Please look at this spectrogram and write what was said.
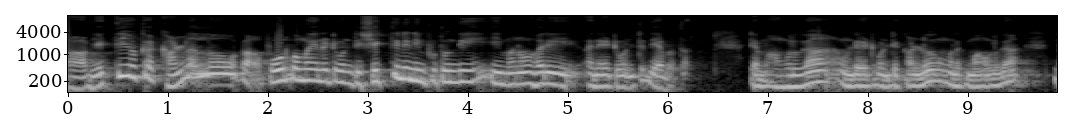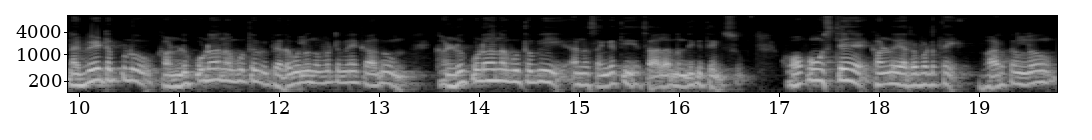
ఆ వ్యక్తి యొక్క కళ్ళల్లో ఒక అపూర్వమైనటువంటి శక్తిని నింపుతుంది ఈ మనోహరి అనేటువంటి దేవత. అంటే మామూలుగా ఉండేటువంటి కళ్ళు మనకు మామూలుగా నవ్వేటప్పుడు కళ్ళు కూడా నవ్వుతవి పెదవులు నవ్వటమే కాదు కళ్ళు కూడా నవ్వుతవి అన్న సంగతి చాలామందికి తెలుసు. కోపం వస్తే కళ్ళు ఎర్రబడతాయి. భారతంలో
